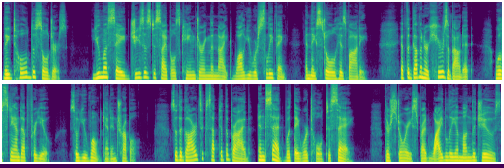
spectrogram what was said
They told the soldiers, You must say Jesus' disciples came during the night while you were sleeping, and they stole his body. If the governor hears about it, we'll stand up for you, so you won't get in trouble. So the guards accepted the bribe and said what they were told to say. Their story spread widely among the Jews,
